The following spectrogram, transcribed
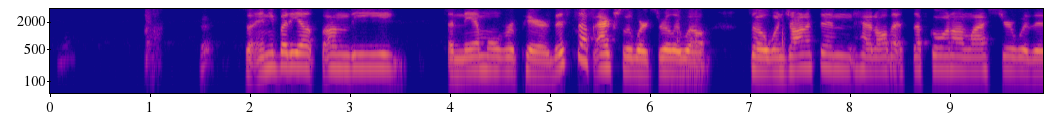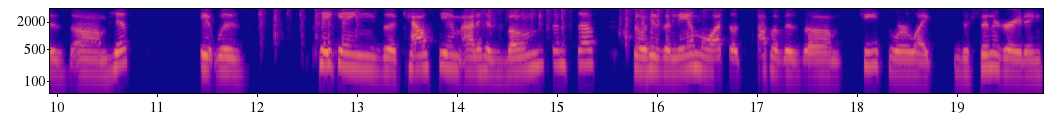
one. So anybody else on the enamel repair? This stuff actually works really well. So when Jonathan had all that stuff going on last year with his um, hip, it was taking the calcium out of his bones and stuff. So his enamel at the top of his um, teeth were like disintegrating.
